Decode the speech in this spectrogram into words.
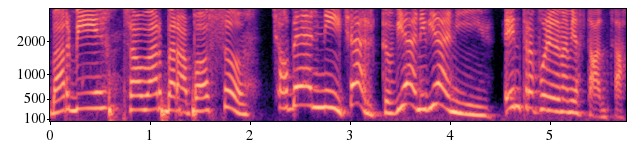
Barbie, ciao Barbara, posso? Ciao Benny, certo, vieni, vieni. Entra pure nella mia stanza.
